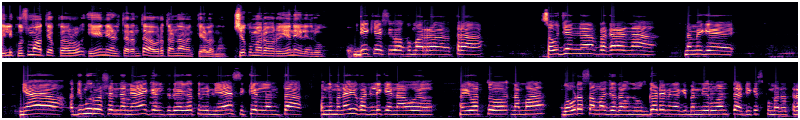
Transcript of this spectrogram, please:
ಇಲ್ಲಿ ಕುಸುಮಾವತಿ ಅಕ್ಕ ಅವರು ಏನ್ ಹೇಳ್ತಾರಂತ ಅವ್ರ ತಣ್ಣ ನಾನು ಕೇಳೋಣ. ಶಿವಕುಮಾರ್ ಅವರು ಏನ್ ಹೇಳಿದ್ರು? ಡಿ ಕೆ ಶಿವಕುಮಾರ್ ಅವರ ಹತ್ರ ಸೌಜನ್ಯ ಪ್ರಕರಣ ನಮಗೆ ನ್ಯಾಯ ಹದಿಮೂರು ವರ್ಷದಿಂದ ನ್ಯಾಯ ಕೇಳ್ತಿದೆ ಇವತ್ತು ನಿಮಗೆ ನ್ಯಾಯ ಸಿಕ್ಕಿಲ್ಲ ಅಂತ ಒಂದು ಮನವಿ ಕೊಡ್ಲಿಕ್ಕೆ ನಾವು ಇವತ್ತು ನಮ್ಮ ಗೌಡ ಸಮಾಜದ ಒಂದು ಉದ್ಘಾಟನೆಗಾಗಿ ಬಂದಿರುವಂತ ಡಿ ಕೆ ಕುಮಾರ್ ಹತ್ರ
